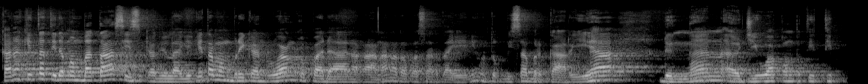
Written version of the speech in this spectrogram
Karena kita tidak membatasi sekali lagi, kita memberikan ruang kepada anak-anak atau peserta ini untuk bisa berkarya dengan eh, jiwa kompetitif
